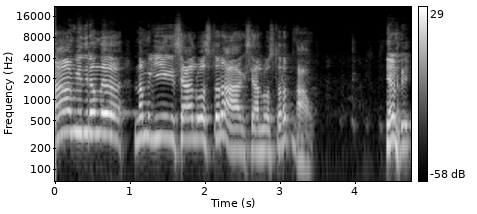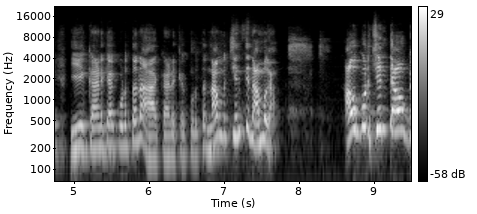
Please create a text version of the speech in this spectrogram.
ನಾವು ಇದ್ರಿಂದ ನಮಗೆ ಈಗ ಸ್ಯಾಲ್ ಹೊಸ್ತಾರ, ಆಗ ಸ್ಯಾಲ್ ಹೊಸ್ತಾರ ನಾವು. ಏನ್ರಿ ಈ ಕಾಣಿಕೆ ಕೊಡ್ತಾನೆ, ಆ ಕಾಣಿಕೆ ಕೊಡ್ತಾನೆ ನಮ್ಮ ಚಿಂತೆ ನಮಗೆ. ಅವ್ಕರ ಚಿಂತೆ ಅವಕ್ಕ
